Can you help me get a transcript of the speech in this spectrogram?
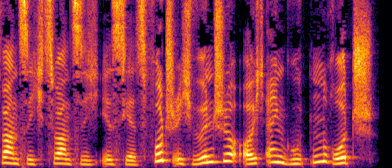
2020 ist jetzt futsch. Ich wünsche euch einen guten Rutsch.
